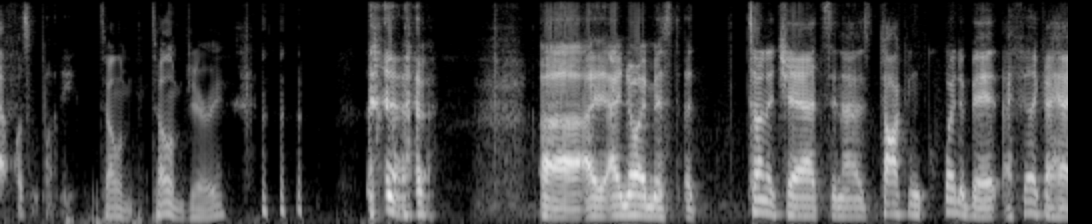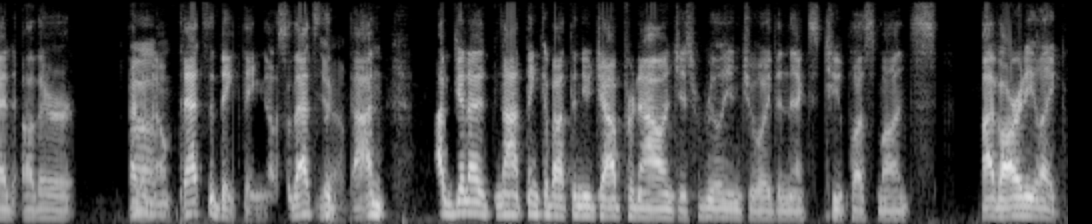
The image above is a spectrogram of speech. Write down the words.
That wasn't funny. Tell him, tell him, Jerry. uh, I I know I missed a ton of chats and I was talking quite a bit. I feel like I had other. I don't know. Um, That's the big thing though. So that's the I'm I'm gonna not think about the new job for now and just really enjoy the next two plus months. I've already like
